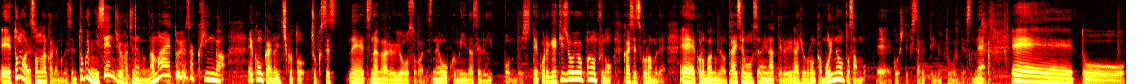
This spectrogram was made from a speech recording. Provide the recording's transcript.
えー、ともあれその中でもですね特に2018年の「名前」という作品が、えー、今回のいちこと直接、えー、つながる要素がですね多く見出せる一本でしてこれ劇場用パンフの解説コラムで、えー、この番組の対戦をお世話になっている映画評論家森直人さんも、えー、ご指摘されている通りですね。えー、っと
